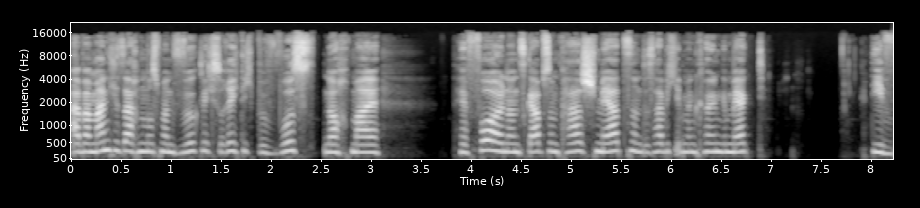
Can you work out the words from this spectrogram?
Aber manche Sachen muss man wirklich so richtig bewusst nochmal hervorholen. Und es gab so ein paar Schmerzen und das habe ich eben in Köln gemerkt, die,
